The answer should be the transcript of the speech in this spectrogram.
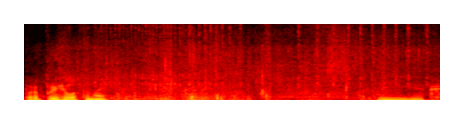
Перепригувати навіть. Так.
